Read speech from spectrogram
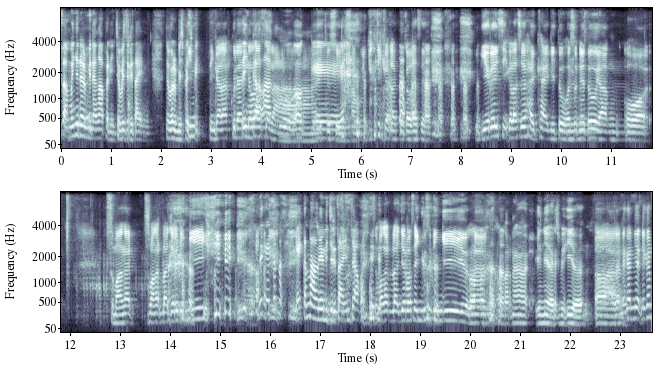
Samanya dalam bidang apa nih? Coba ceritain. Coba lebih spesifik. Ting- tinggal laku dari Tingkah kelas laku, lah. oke. Itu sih samanya tinggal laku kelasnya. Kira isi kelasnya high high gitu. Maksudnya tuh yang oh semangat semangat belajar tinggi. Ini kayak kenal, kayak kenal yang diceritain siapa nih? semangat belajar bahasa Inggris tinggi gitu kan. Oh, karena ini ya RSBI ya. Ah, karena kan niatnya kan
